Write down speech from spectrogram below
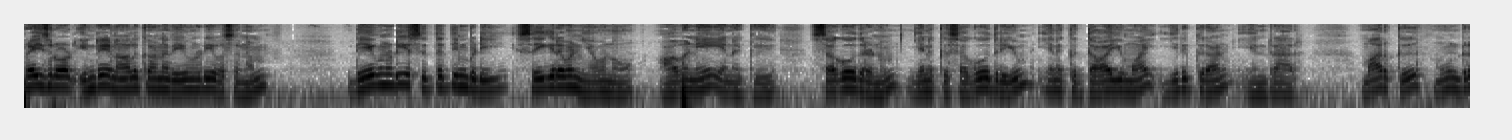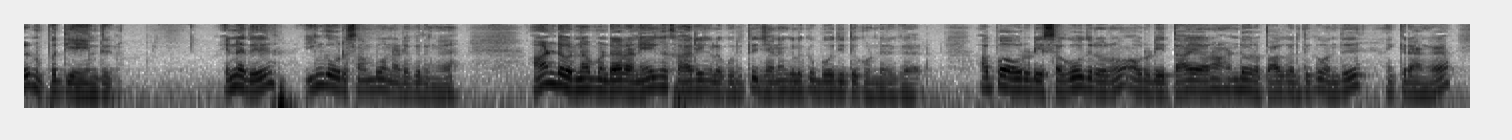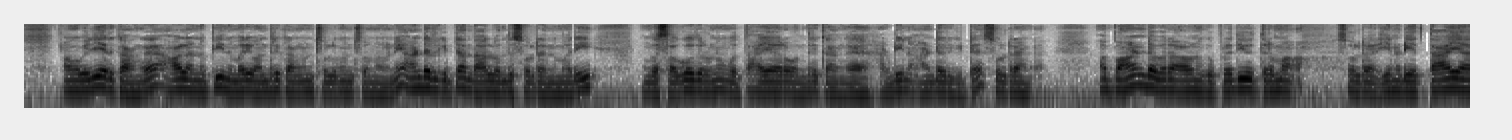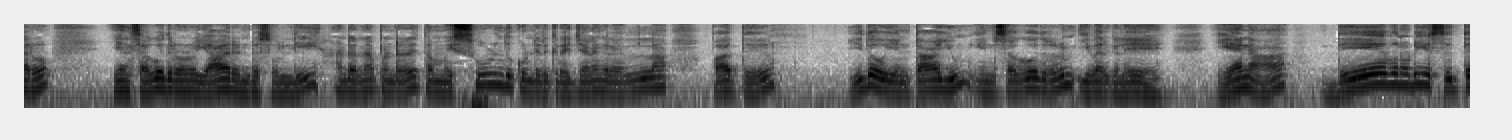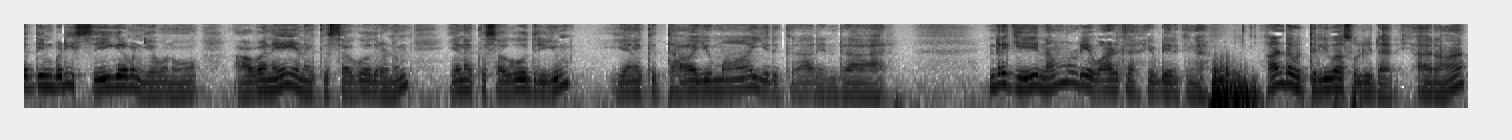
Price Lord இன்றைய நாளுக்கான தேவனுடைய வசனம் தேவனுடைய சித்தத்தின்படி செய்கிறவன் எவனோ அவனே எனக்கு சகோதரனும் எனக்கு சகோதரியும் எனக்கு தாயுமாய் இருக்கிறான் என்றார். மார்க்கு மூன்று முப்பத்தி ஐந்து. என்னது? இங்கே ஒரு சம்பவம் நடக்குதுங்க. ஆண்டவர் என்ன பண்ணுறார் அநேக காரியங்களை குறித்து ஜனங்களுக்கு போதித்து கொண்டிருக்கார் அப்போ அவருடைய சகோதரரும் அவருடைய தாயாரும் ஆண்டவரை பார்க்கறதுக்கு வந்து நிற்கிறாங்க அவங்க வெளியே இருக்காங்க. ஆள் அனுப்பி இந்த மாதிரி வந்திருக்காங்கன்னு சொல்லுங்கன்னு சொன்னோடனே ஆண்டவர்கிட்ட அந்த ஆள் வந்து சொல்கிறேன் இந்த மாதிரி உங்கள் சகோதரனும் உங்கள் தாயாரும் வந்திருக்காங்க அப்படின்னு ஆண்டவர்கிட்ட சொல்கிறாங்க அப்போ ஆண்டவர் அவனுக்கு பிரதியுத்தரமாக சொல்கிறார் என்னுடைய தாயாரும் என் சகோதரரும் யார் என்று சொல்லி ஆண்டவர் என்ன பண்ணுறாரு தம்மை சூழ்ந்து கொண்டிருக்கிற ஜனங்களை எல்லாம் பார்த்து இதோ என் தாயும் என் சகோதரரும் இவர்களே. ஏன்னா தேவனுடைய சித்தத்தின்படி செய்கிறவன் எவனோ அவனே எனக்கு சகோதரனும் எனக்கு சகோதரியும் எனக்கு தாயுமாய் இருக்கிறார் என்றார். இன்றைக்கு நம்மளுடைய வாழ்க்கை எப்படி இருக்குங்க? ஆண்டவர் தெளிவாக சொல்லிட்டார். யாரா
